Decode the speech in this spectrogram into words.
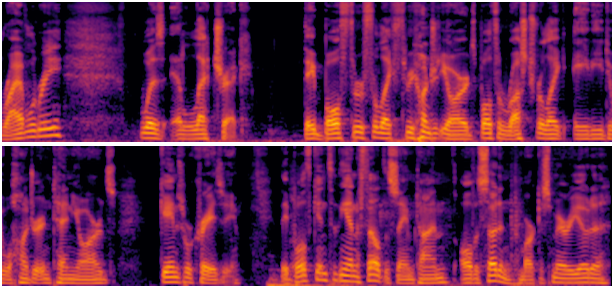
rivalry was electric. They both threw for like 300 yards, both rushed for like 80 to 110 yards. Games were crazy. They both get into the NFL at the same time. All of a sudden, Marcus Mariota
